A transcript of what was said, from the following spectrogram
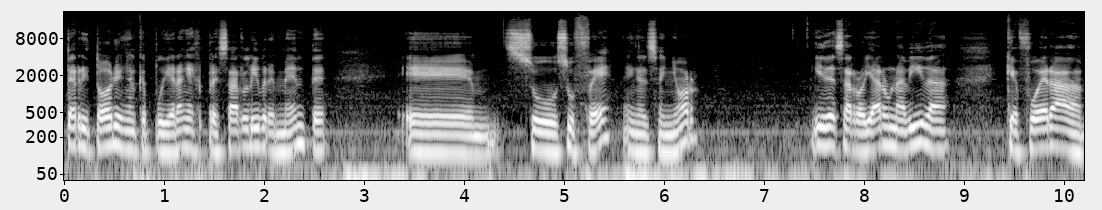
territorio en el que pudieran expresar libremente eh, su, su fe en el Señor y desarrollar una vida que fuera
